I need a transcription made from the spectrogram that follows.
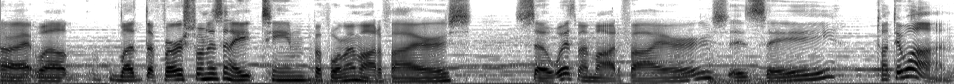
"All right, well, let the first one is an 18 before my modifiers. So with my modifiers is a 21."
